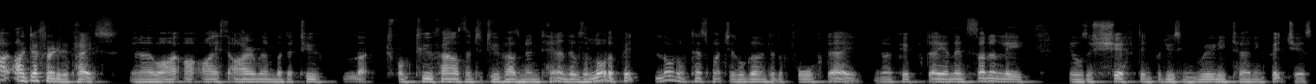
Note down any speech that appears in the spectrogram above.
I, I definitely the case. You know, I I I remember the two like from 2000 to 2010. There was a lot of pit, lot of test matches were going to the fourth day, you know, fifth day, and then suddenly there was a shift in producing really turning pitches.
